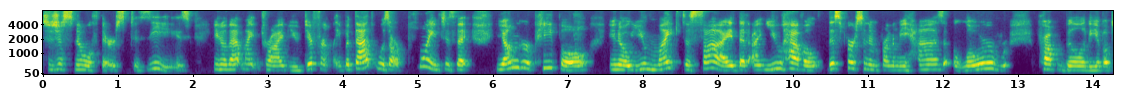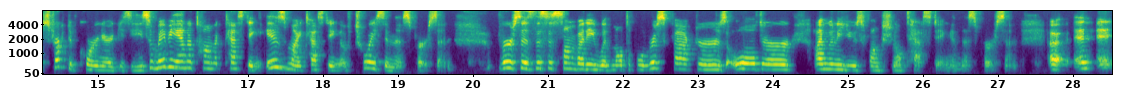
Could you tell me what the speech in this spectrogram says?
to just know if there's disease, you know that might drive you differently. But that was our point is that younger people you know you might decide that I, you have a this person in front of me has a lower probability of obstructive coronary disease so maybe anatomic testing is my testing of choice in this person versus this is somebody with multiple risk factors older i'm going to use functional testing in this person. Uh, and, and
